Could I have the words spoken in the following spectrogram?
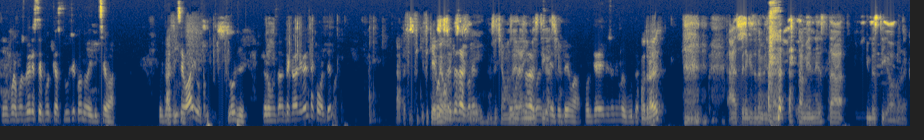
Como podemos ver, este podcast fluye cuando David se va. Porque ¿Ah, David se va y fluye. Pero justamente acaba de llegar y se acabó el tema. Ah, si, si, si quieres me voy. empezar con el, nos echamos a la investigación. tema. Porque David es un hijo de puta. ¿Otra vez? Ah, espere que eso también está, también está investigado por acá.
